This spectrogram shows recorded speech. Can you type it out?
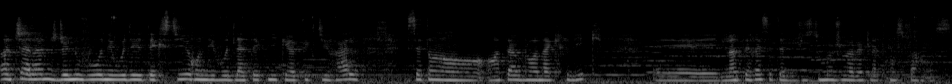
un challenge de nouveau au niveau des textures, au niveau de la technique picturale, c'est un, un tableau en acrylique et l'intérêt c'était de justement jouer avec la transparence.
